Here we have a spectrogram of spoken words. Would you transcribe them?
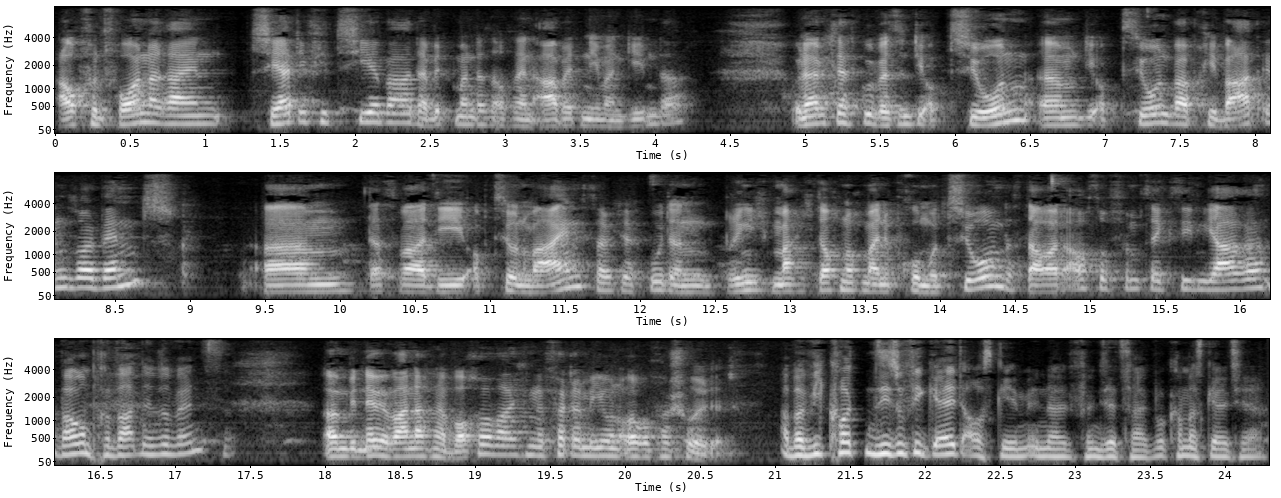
auch von vornherein zertifizierbar, damit man das auch seinen Arbeitnehmern geben darf. Und da habe ich gesagt, gut, was sind die Optionen? Ähm, die Option war Privatinsolvenz. Ähm, das war die Option Nummer eins. Da habe ich gesagt, gut, dann bringe ich, mache ich doch noch meine Promotion. Das dauert auch so fünf, sechs, sieben Jahre. Warum Privatinsolvenz? Ähm, ne, wir waren nach einer Woche, war ich eine Viertelmillion Euro verschuldet. Aber wie konnten Sie so viel Geld ausgeben innerhalb von dieser Zeit? Wo kam das Geld her?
